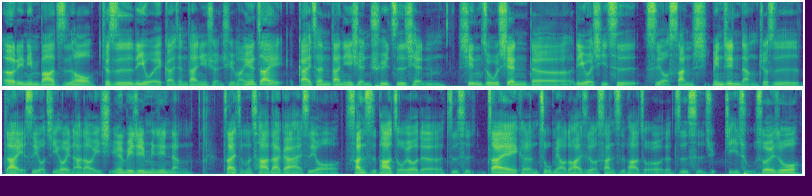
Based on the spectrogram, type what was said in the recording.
二零零八之后，就是立委改成单一选区嘛，因为在改成单一选区之前。新竹县的立委席次是有三席，民进党就是大家也是有机会拿到一席，因为毕竟民进党。再怎么差，大概还是有三十趴左右的支持，在可能竹苗都还是有三十趴左右的支持基基础，所以说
